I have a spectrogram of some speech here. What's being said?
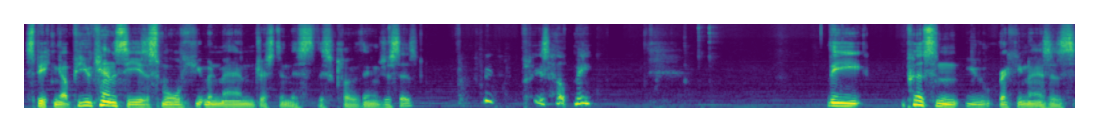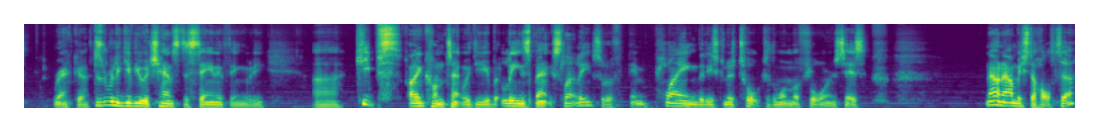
speaking up. You can see he's a small human man dressed in this this clothing. Just says, "Please, help me." The person you recognize as Rekka doesn't really give you a chance to say anything, but he uh, keeps eye contact with you, but leans back slightly, sort of implying that he's going to talk to the one on the floor, and says, "Now, now, Mister Halter,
